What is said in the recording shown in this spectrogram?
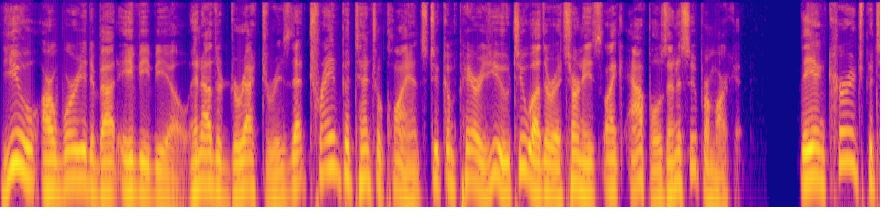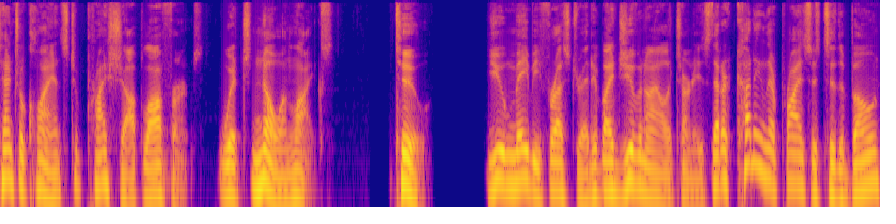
You are worried about AVVO and other directories that train potential clients to compare you to other attorneys like apples in a supermarket. They encourage potential clients to price shop law firms, which no one likes. 2. You may be frustrated by juvenile attorneys that are cutting their prices to the bone,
